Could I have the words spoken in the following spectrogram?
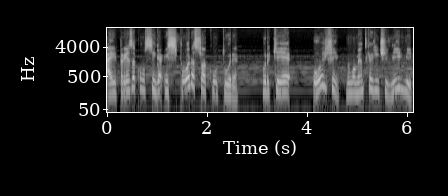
a empresa consiga expor a sua cultura, porque hoje, no momento que a gente vive,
